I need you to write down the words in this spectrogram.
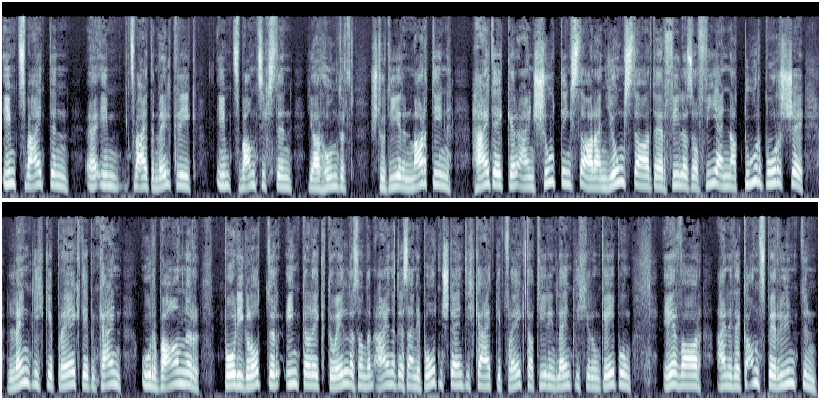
im Zweiten, äh, im Zweiten Weltkrieg, im 20. Jahrhundert studieren. Martin Heidegger ein Shootingstar, ein Jungstar der Philosophie, ein Naturbursche, ländlich geprägt, eben kein urbaner, polyglotter Intellektueller, sondern einer, der seine Bodenständigkeit gepflegt hat hier in ländlicher Umgebung. Er war eine der ganz berühmten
